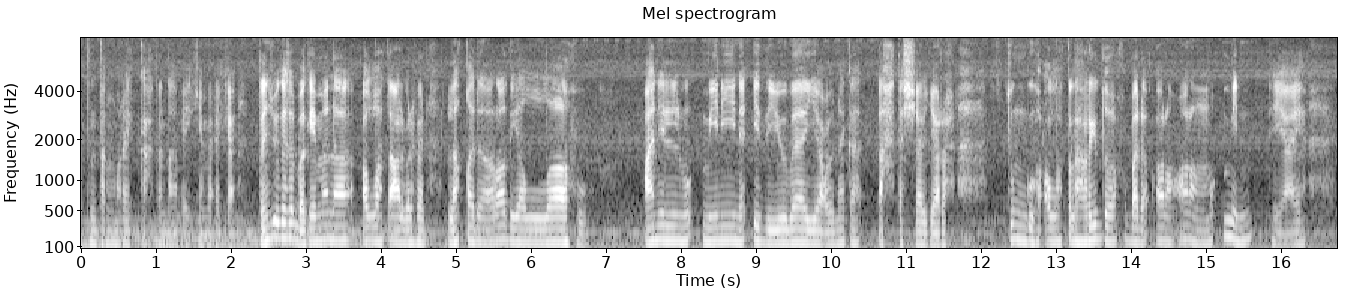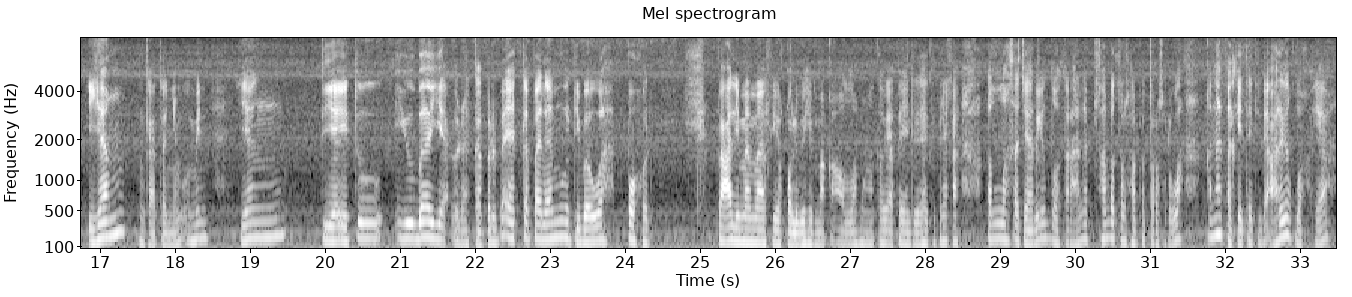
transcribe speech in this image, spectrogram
tentang mereka tentang baiknya mereka. Dan juga sebagaimana Allah taala berfirman laqad radiyallahu 'anil mu'minina idh yubayyi'unaka tahta syajarah. Sungguh Allah telah ridha kepada orang-orang mukmin ya ya yang katanya mukmin yang dia itu yubayya'unaka berbayat kepadamu di bawah pohon. Fa'alima ma fi qulubihim maka Allah mengetahui apa yang di hati mereka. Allah saja ridha terhadap sahabat-sahabat Rasulullah. Kenapa kita tidak ridha ya?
